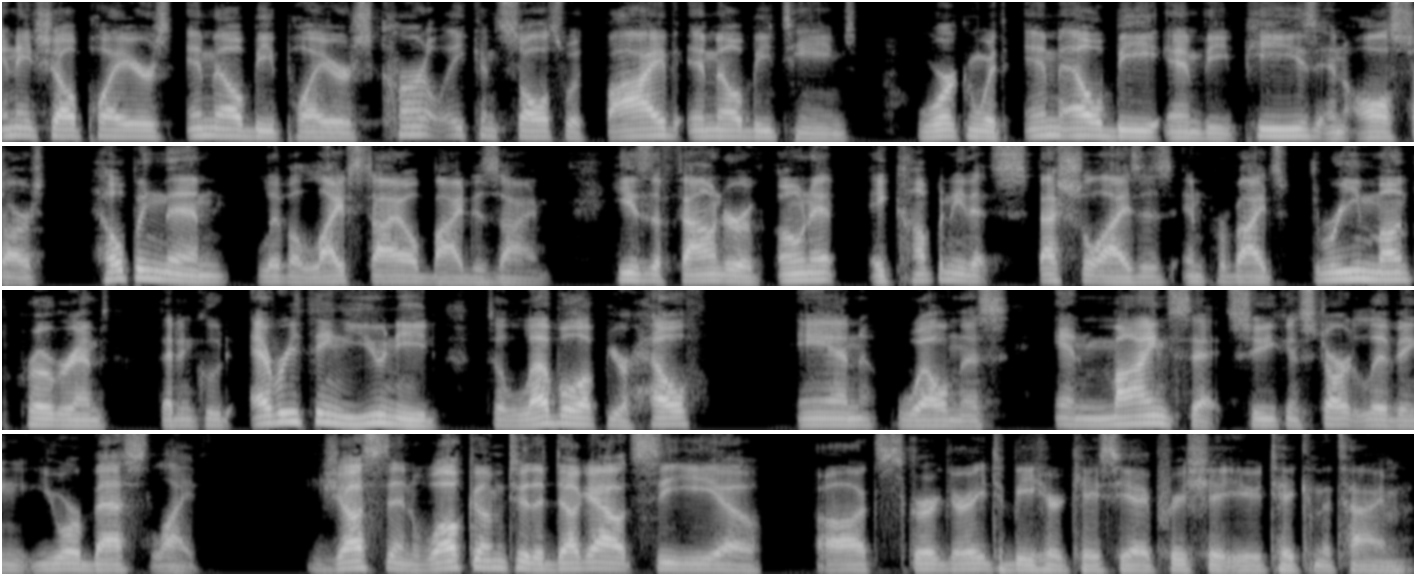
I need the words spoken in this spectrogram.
NHL players, MLB players, currently consults with five MLB teams, working with MLB MVPs and all stars, helping them live a lifestyle by design. He is the founder of Own It, a company that specializes and provides three month programs that include everything you need to level up your health and wellness and mindset so you can start living your best life. Justin, welcome to the Dugout CEO. Oh, it's great to be here, Casey. I appreciate you taking the time.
